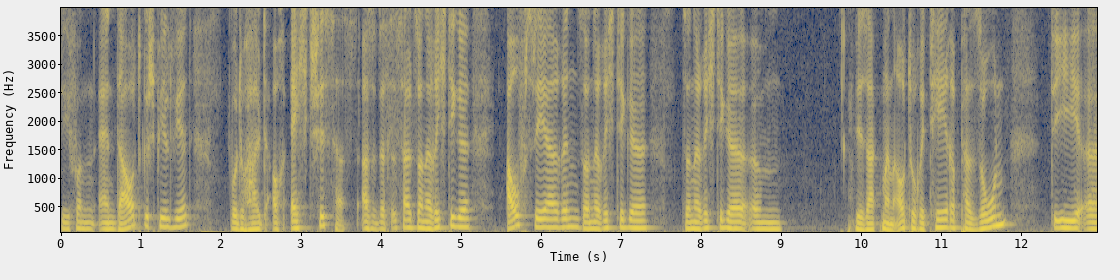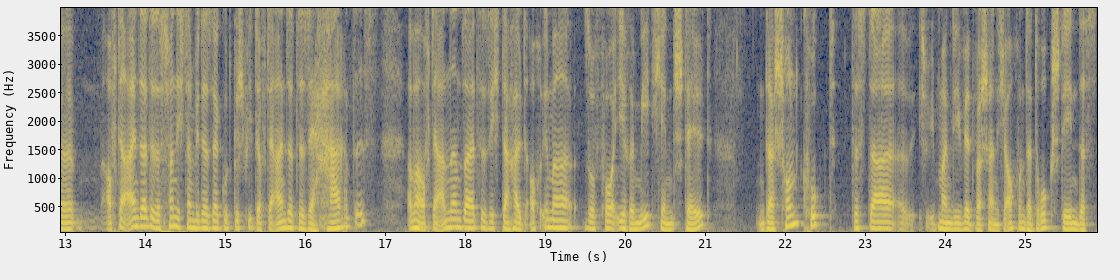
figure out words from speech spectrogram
die von Anne Dowd gespielt wird, wo du halt auch echt Schiss hast. Also das ist halt so eine richtige Aufseherin, so eine richtige, so eine richtige, ähm, wie sagt man, autoritäre Person, die äh, auf der einen Seite, das fand ich dann wieder sehr gut gespielt, auf der einen Seite sehr hart ist, aber auf der anderen Seite sich da halt auch immer so vor ihre Mädchen stellt und da schon guckt, dass da, ich, ich meine, die wird wahrscheinlich auch unter Druck stehen, dass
